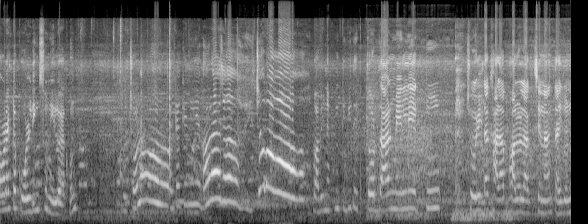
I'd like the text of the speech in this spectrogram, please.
আবার একটা কোল্ড ড্রিঙ্কসও নিল এখন। চলো, এটাকে নিয়ে ঘরে যাই। চলো। বাবিন এখন টিভি দেখ তোর তার মেনলি একটু শরীরটা খারাপ, ভালো লাগছে না, তাই জন্য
